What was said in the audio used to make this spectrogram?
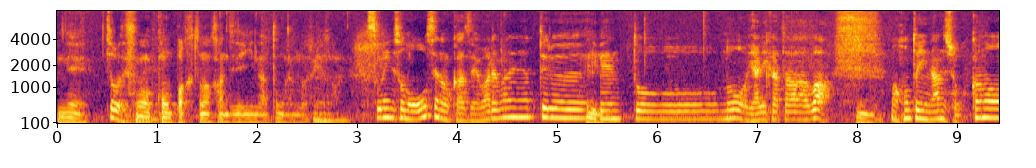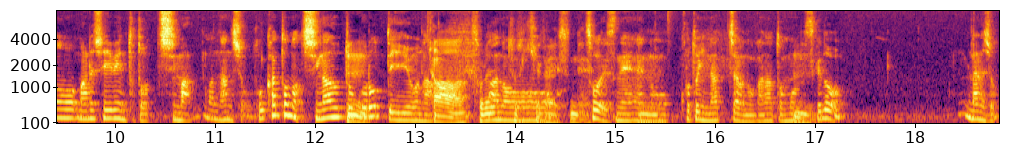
ね。そうですね。コンパクトな感じでいいなと思いますけど、うん、それにその大瀬の風我々のやってるイベントのやり方は、うん、まあ、本当に何でしょう他のマルシェイベントと違う、まあ、何でしょう他との違うところっていうような、うん、あそれちょっと聞きたいですね。そうですね、あのことになっちゃうのかなと思うんですけど、うん、何でしょう。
